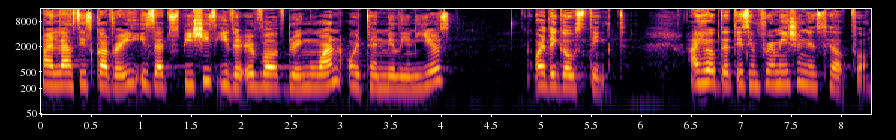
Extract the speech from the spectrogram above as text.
my last discovery is that species either evolve during 1 or 10 million years or they go extinct. I hope that this information is helpful,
